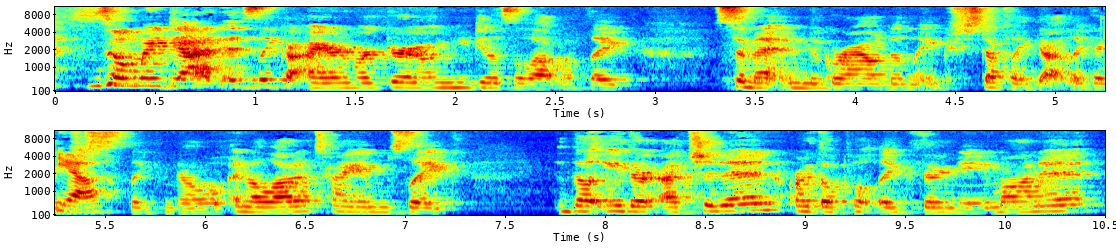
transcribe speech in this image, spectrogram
so my dad is like an iron worker and he deals a lot with like cement in the ground and like stuff like that. Like I Yeah. just like know, and a lot of times like they'll either etch it in or they'll put like their name on it.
